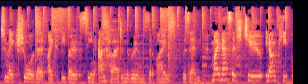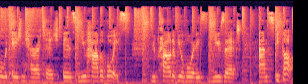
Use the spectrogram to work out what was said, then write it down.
to make sure that I could be both seen and heard in the rooms that I was in. My message to young people with Asian heritage is you have a voice. Be proud of your voice, use it, and speak up.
